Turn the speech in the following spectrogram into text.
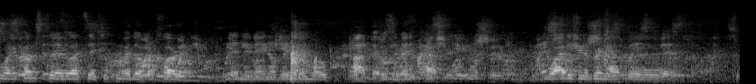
When it comes to, let's say, cooking a double chard in an anal pot that was already kasher, why doesn't it bring out the, the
